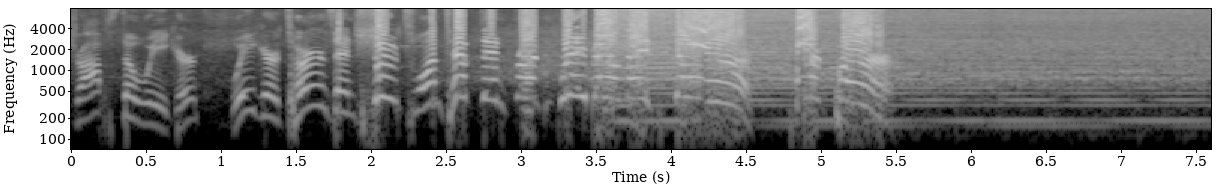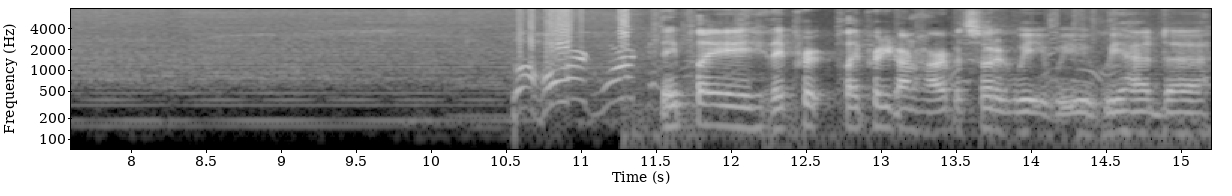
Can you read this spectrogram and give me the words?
Drops to Weegar. Weegar turns and shoots. One tipped in front. Rebound. They score. They play they pr play pretty darn hard, but so did we. We we had uh,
